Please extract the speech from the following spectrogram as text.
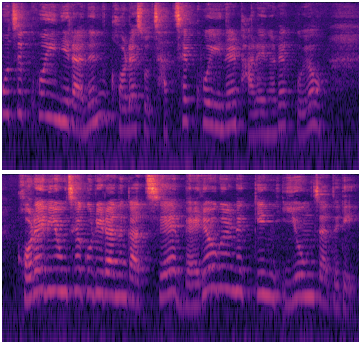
코즈코인이라는 거래소 자체 코인을 발행을 했고요. 거래비용 채굴이라는 가치에 매력을 느낀 이용자들이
